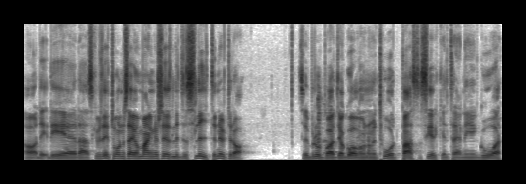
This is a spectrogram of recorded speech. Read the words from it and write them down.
ja, det, det, är där. Ska vi se, Tony säger att Magnus ser lite sliten ut idag. Så det beror på att jag gav honom ett hårt pass cirkelträning igår.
